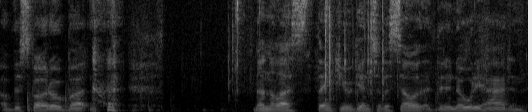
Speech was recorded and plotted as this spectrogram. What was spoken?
of this photo, but nonetheless, thank you again to the seller that didn't know what he had. And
